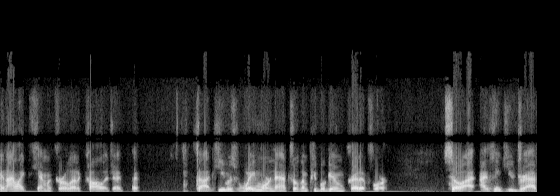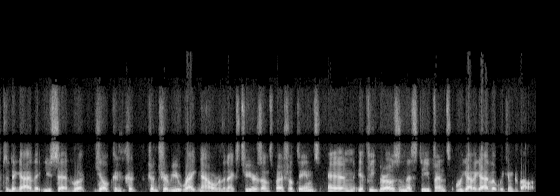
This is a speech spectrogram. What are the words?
and I like Kamren Curl out of college. I, I, thought he was way more natural than people give him credit for. So I, I think you drafted a guy that you said, look, he'll con- contribute right now over the next two years on special teams, and if he grows in this defense, we got a guy that we can develop.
